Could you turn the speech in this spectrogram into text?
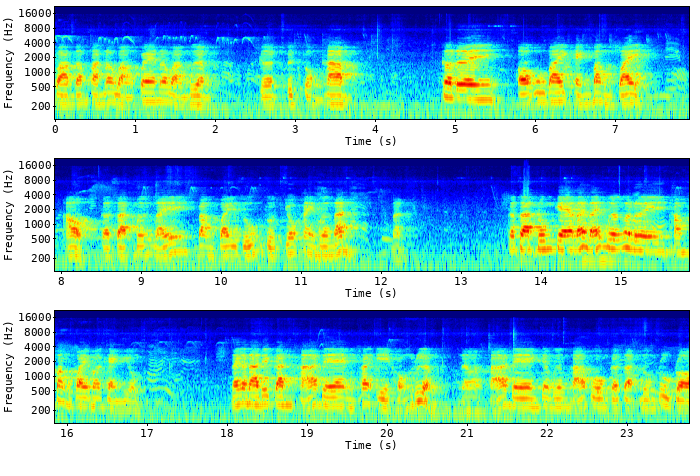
ความสัมพันธ์ระหว่างแคว้นระหว่างเมือง เกิดศึกสงคราม ก็เลยออกอุบายแข่งบั้งไฟ เอากษัตริย์เมืองไหนบั้งไฟสูงสุดยกให้เมืองนั้นนั่นกษัตริย์หนมแก่หลาย ๆ เมืองก็เลยทำบั้งไฟมาแข่งยมในขณะเดียวกันผาแดงพระเอกของเรื่องนะผาแดงจ้าเมืองผาโพงกษัตริย์หนุ่มรูปรอ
